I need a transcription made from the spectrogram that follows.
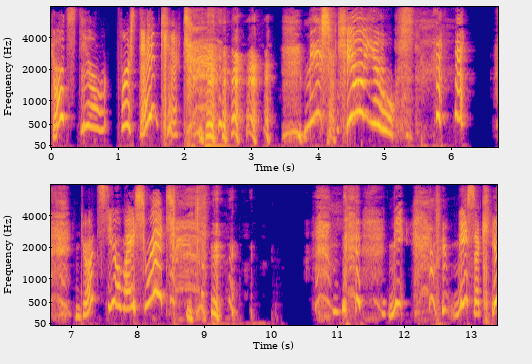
Don't steal first aid kit. Misa, kill you! Don't steal my sweat. Me, Misa, kill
